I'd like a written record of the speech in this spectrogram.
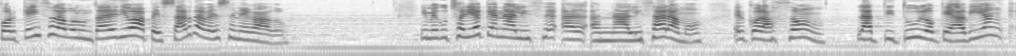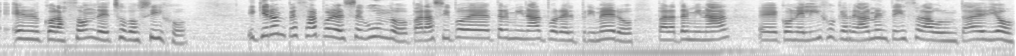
Porque hizo la voluntad de Dios a pesar de haberse negado. Y me gustaría que analizáramos el corazón, la actitud, lo que había en el corazón de estos dos hijos. Y quiero empezar por el segundo, para así poder terminar por el primero, para terminar eh, con el hijo que realmente hizo la voluntad de Dios.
